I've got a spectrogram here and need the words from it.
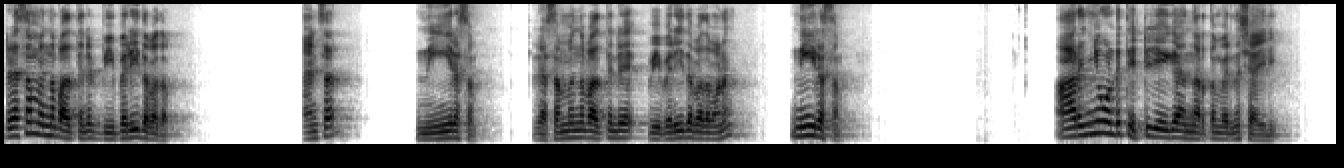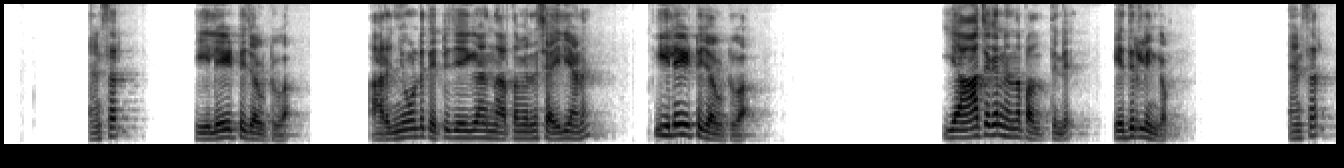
രസം എന്ന പദത്തിന്റെ വിപരീത പദം. ആൻസർ നീരസം. രസം എന്ന പദത്തിന്റെ വിപരീത പദമാണ് നീരസം. അറിഞ്ഞുകൊണ്ട് തെറ്റ് ചെയ്യുക എന്നർത്ഥം വരുന്ന ശൈലി. ആൻസർ ഇലയിട്ട് ചവിട്ടുക. അറിഞ്ഞുകൊണ്ട് തെറ്റ് ചെയ്യുക എന്നർത്ഥം വരുന്ന ശൈലിയാണ് ഇലയിട്ട് ചവിട്ടുക. യാചകൻ എന്ന പദത്തിന്റെ എതിർലിംഗം. ആൻസർ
